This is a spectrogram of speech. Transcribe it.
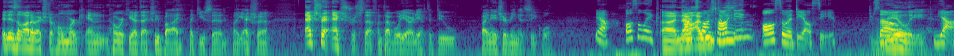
It is a lot of extra homework and homework you have to actually buy, like you said, like extra, extra, extra stuff on top of what you already have to do by nature of being a sequel. Yeah. Also like Uh, now, I Darkspawn was doing- talking also a DLC. So- Really? Yeah.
